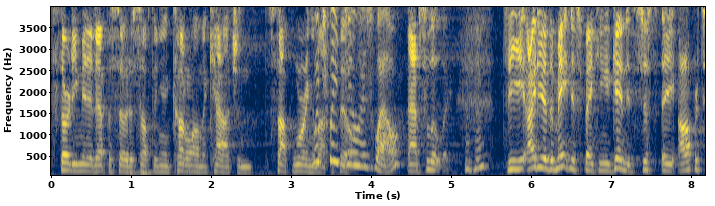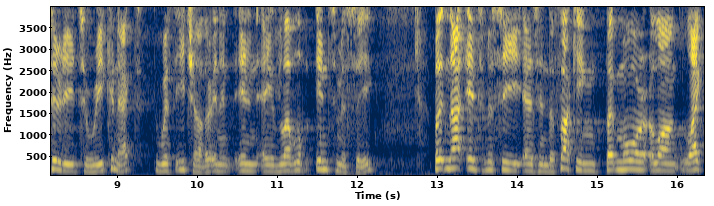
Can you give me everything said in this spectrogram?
30 minute episode of something and cuddle on the couch and stop worrying about. Which we do as well. absolutely the idea of the maintenance spanking again it's just a opportunity to reconnect with each other in, an, in a level of intimacy but not intimacy as in the fucking but more along like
